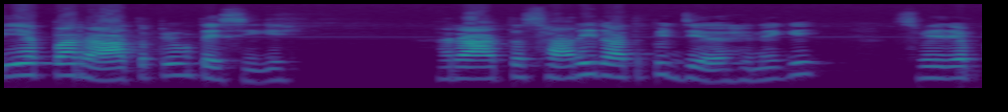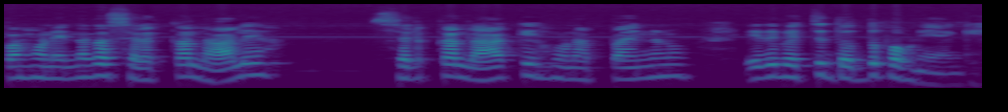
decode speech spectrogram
ਇਹ ਆਪਾਂ ਰਾਤ ਭਿਉਂਤੇ ਸੀਗੇ। ਰਾਤ ਸਾਰੀ ਰਾਤ ਭਿੱਜੇ ਰਹੇ ਨੇਗੇ। ਸਵੇਰੇ ਆਪਾਂ ਹੁਣ ਇਹਨਾਂ ਦਾ ਸਿਲਕਾ ਲਾ ਲਿਆ। ਸਿਲਕਾ ਲਾ ਕੇ ਹੁਣ ਆਪਾਂ ਇਹਨਾਂ ਨੂੰ ਇਹਦੇ ਵਿੱਚ ਦੁੱਧ ਪਾਉਣੇ ਆਂਗੇ।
